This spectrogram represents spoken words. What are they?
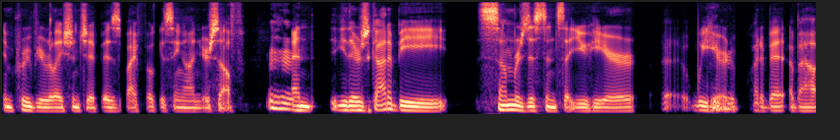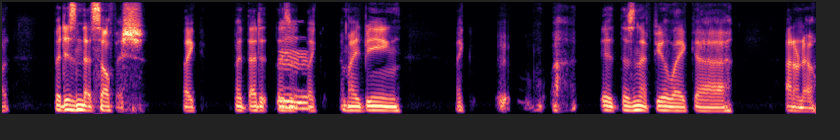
improve your relationship is by focusing on yourself. Mm-hmm. And there's got to be some resistance that you hear. Uh, we hear mm-hmm. quite a bit about, but isn't that selfish? Like, but that doesn't mm-hmm. like. Am I being like? Uh, it doesn't that feel like? uh I don't know.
